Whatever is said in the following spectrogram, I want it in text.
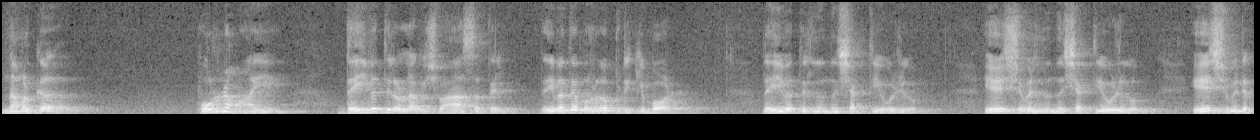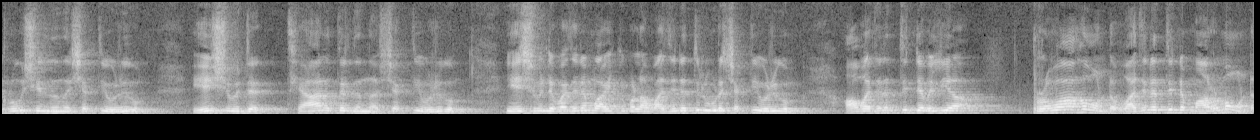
നമ്മൾക്ക് പൂർണമായി ദൈവത്തിലുള്ള വിശ്വാസത്തിൽ ദൈവത്തെ മുറുകെ പിടിക്കുമ്പോൾ ദൈവത്തിൽ നിന്ന് ശക്തി ഒഴുകും. യേശുവിൽ നിന്ന് ശക്തി ഒഴുകും. യേശുവിന്റെ ക്രൂശിൽ നിന്ന് ശക്തി ഒഴുകും. യേശുവിന്റെ ധ്യാനത്തിൽ നിന്ന് ശക്തി ഒഴുകും. യേശുവിന്റെ വചനം വായിക്കുമ്പോൾ ആ വചനത്തിലൂടെ ശക്തി ഒഴുകും. ആ വചനത്തിന്റെ വലിയ പ്രവാഹമുണ്ട്. വചനത്തിന്റെ മർമ്മമുണ്ട്.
